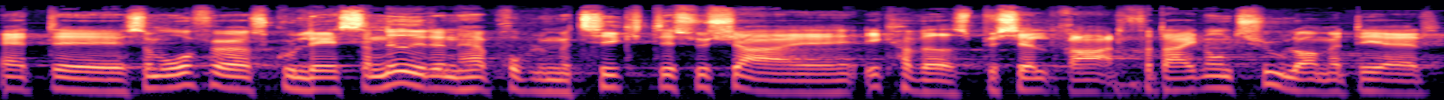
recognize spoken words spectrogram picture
At øh, som ordfører skulle læse sig ned i den her problematik, det synes jeg øh, ikke har været specielt rart, for der er ikke nogen tvivl om, at det er et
